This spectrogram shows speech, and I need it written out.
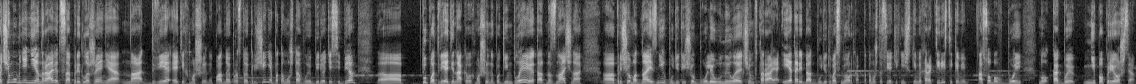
Почему мне не нравится предложение на две этих машины? По одной простой причине, потому что вы берете себе э, тупо две одинаковых машины по геймплею, это однозначно. А, причем одна из них будет еще более унылая, чем вторая. И это, ребят, будет восьмерка. Потому что с ее техническими характеристиками особо в бой, ну, как бы не попрешься.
